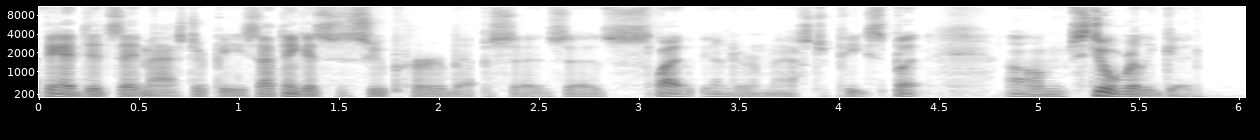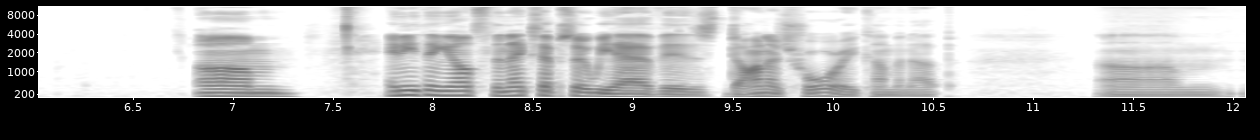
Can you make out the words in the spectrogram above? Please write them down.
I think I did say masterpiece. I think it's a superb episode, so it's slightly under a masterpiece, but um, still really good. Um, anything else? The next episode we have is Donna Troy coming up. Um,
